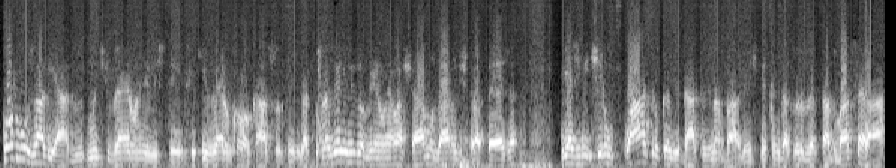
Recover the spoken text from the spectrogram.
Como os aliados mantiveram a resistência e quiseram colocar suas candidaturas, eles resolveram relaxar, mudaram de estratégia e admitiram quatro candidatos na base. A gente tem a candidatura do deputado Bacelar,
